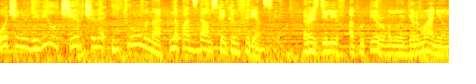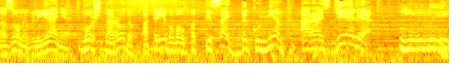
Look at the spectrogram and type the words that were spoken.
очень удивил Черчилля и Трумана на Потсдамской конференции. Разделив оккупированную Германию на зоны влияния, вождь народов потребовал подписать документ о разделе Луны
